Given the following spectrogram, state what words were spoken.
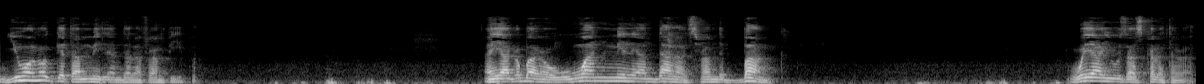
You will not get a million dollar from people. And you are going to borrow one million dollars from the bank. Where are you use as collateral?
